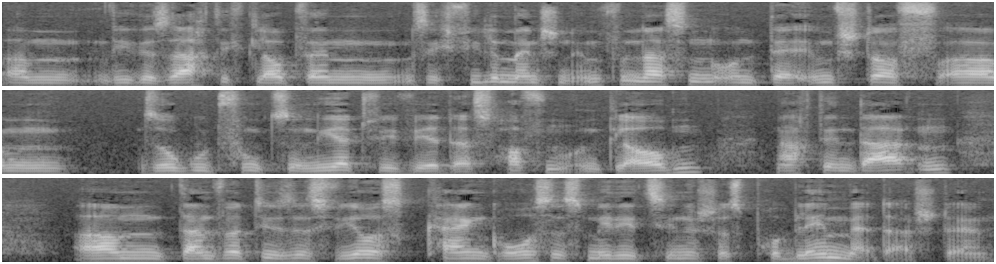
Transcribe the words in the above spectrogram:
Ähm, wie gesagt, ich glaube, wenn sich viele Menschen impfen lassen und der Impfstoff ähm, so gut funktioniert, wie wir das hoffen und glauben nach den Daten, ähm, dann wird dieses Virus kein großes medizinisches Problem mehr darstellen.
